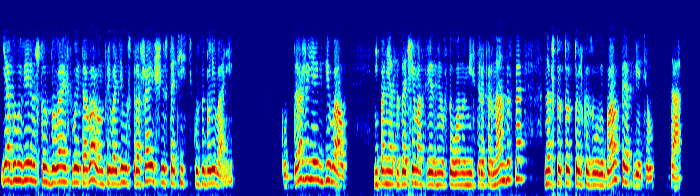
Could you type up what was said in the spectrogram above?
Я был уверен, что, сбывая свой товар, он приводил устрашающую статистику заболеваний. Куда же я их девал? Непонятно зачем осведомился он у мистера Фернандеса, на что тот только заулыбался и ответил «да».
